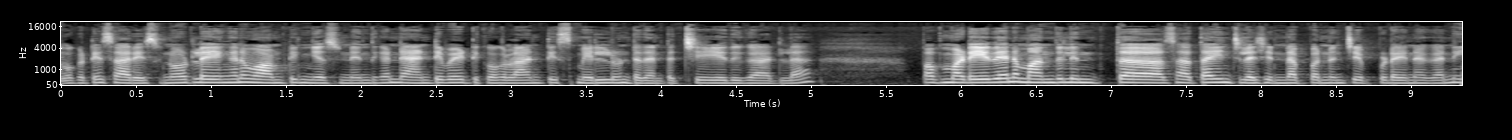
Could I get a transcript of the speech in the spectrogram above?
ఒకటేసారి వేసుకు నోట్లో వేయగానే వామిటింగ్ చేస్తుండే. ఎందుకంటే యాంటీబయాటిక్ ఒకలాంటి స్మెల్ ఉంటుందంట చేదుగా అట్లా. పాప మాడు ఏదైనా మందులు ఇంత సతాయించలే చిన్నప్పటి నుంచి ఎప్పుడైనా కానీ.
